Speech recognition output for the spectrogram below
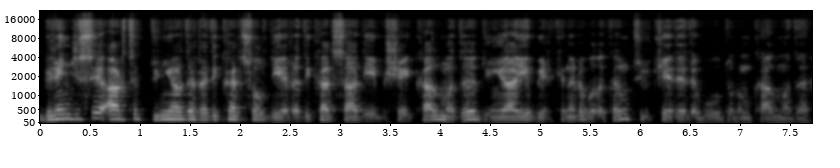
Birincisi artık dünyada radikal sol diye, radikal sağ diye bir şey kalmadı. Dünyayı bir kenara bırakalım. Türkiye'de de bu durum kalmadı.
